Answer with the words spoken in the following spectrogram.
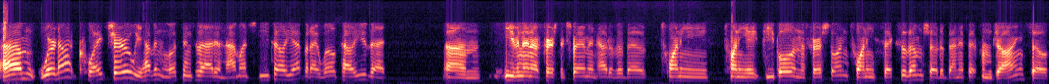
Um, we're not quite sure. We haven't looked into that in that much detail yet, but I will tell you that um, even in our first experiment, out of about 20, 28 people in the first one, 26 of them showed a benefit from drawing. So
